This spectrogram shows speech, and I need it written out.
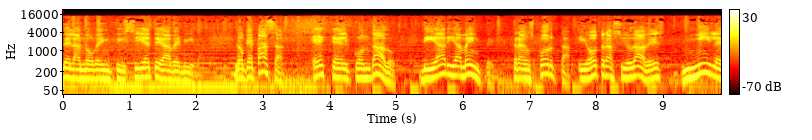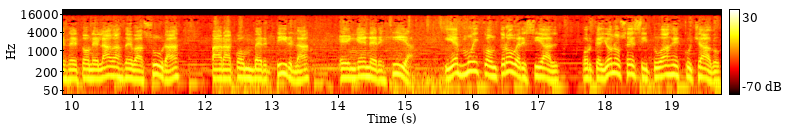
de la 97 Avenida. Lo que pasa es que el condado diariamente transporta y otras ciudades miles de toneladas de basura para convertirla en energía. Y es muy controversial porque yo no sé si tú has escuchado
